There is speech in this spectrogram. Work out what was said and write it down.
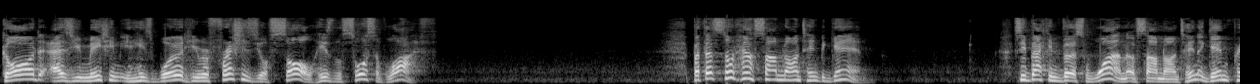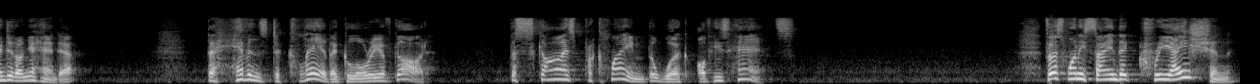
God, as you meet him in his word, he refreshes your soul. He's the source of life. But that's not how Psalm 19 began. See, back in verse 1 of Psalm 19, again printed on your handout, the heavens declare the glory of God. The skies proclaim the work of his hands. Verse 1 is saying that creation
